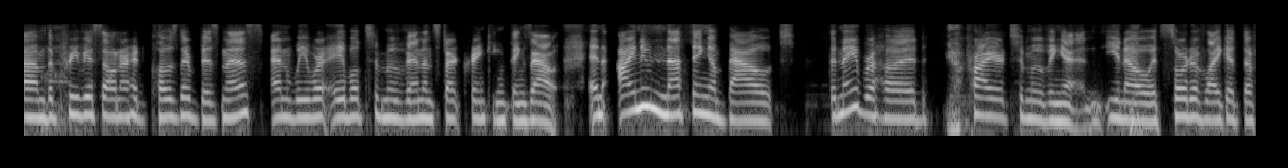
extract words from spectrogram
Um, the previous owner had closed their business, and we were able to move in and start cranking things out. And I knew nothing about the neighborhood Yeah. prior to moving in. You know, it's sort of like at the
